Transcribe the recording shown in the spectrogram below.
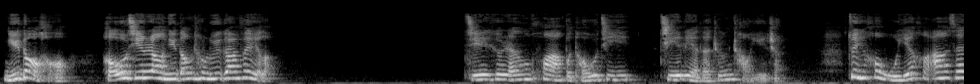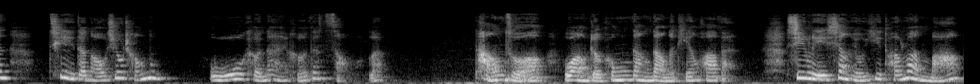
你倒好。”好心让你当成驴肝肺了。几个人话不投机，激烈的争吵一阵，最后五爷和阿三气得恼羞成怒，无可奈何的走了。唐佐望着空荡荡的天花板，心里像有一团乱麻，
